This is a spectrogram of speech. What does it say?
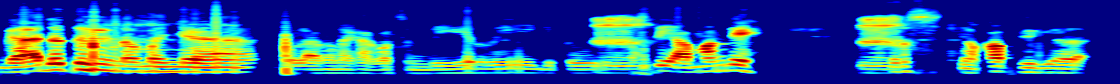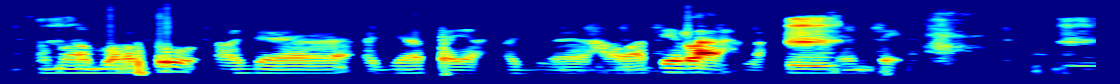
nggak ada tuh yang namanya pulang naik angkot sendiri gitu. Hmm. pasti aman deh hmm, terus nyokap juga sama abang tuh agak agak apa ya agak khawatir lah hmm, SMP. Hmm,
